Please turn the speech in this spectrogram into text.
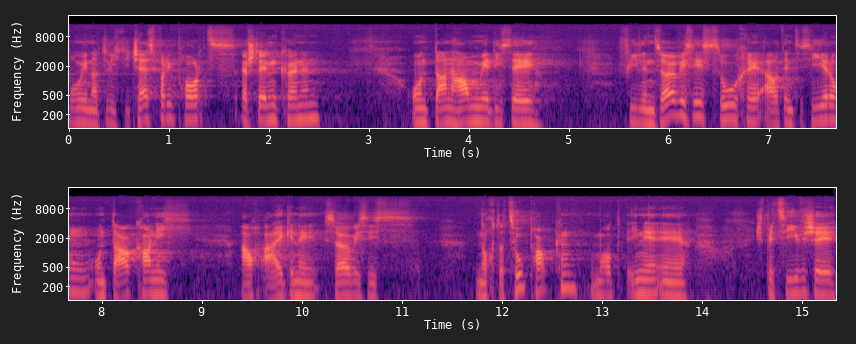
wo wir natürlich die Jasper-Reports erstellen können. Und dann haben wir diese vielen Services, Suche, Authentisierung und da kann ich auch eigene Services noch dazu packen. Spezifische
